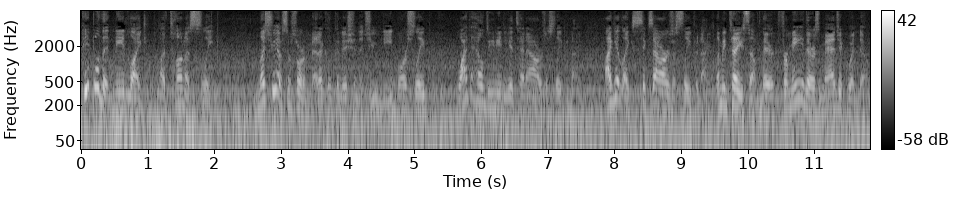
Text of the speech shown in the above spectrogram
People that need like a ton of sleep, unless you have some sort of medical condition that you need more sleep, why the hell do you need to get 10 hours of sleep a night? I get like six hours of sleep a night. Let me tell you something. There, for me, there's a magic window,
